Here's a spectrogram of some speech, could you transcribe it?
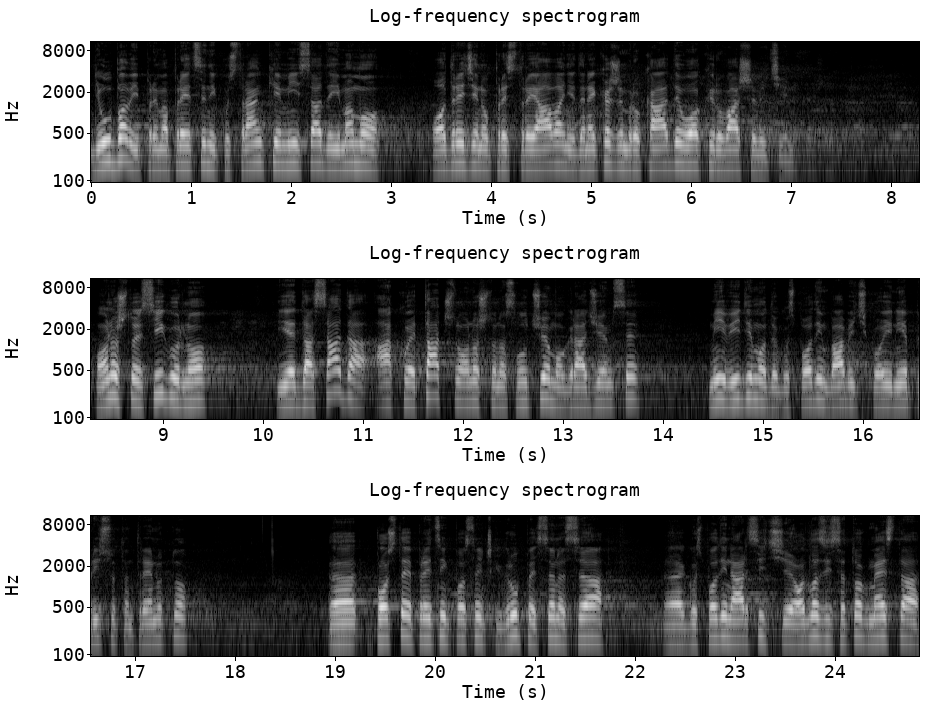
ljubavi prema predsedniku stranke mi sada imamo određeno prestrojavanje, da ne kažem rokade u okviru vaše većine? Ono što je sigurno je da sada, ako je tačno ono što naslućujemo, ograđujem se, mi vidimo da gospodin Babić, koji nije prisutan trenutno, postaje predsednik poslaničke grupe SNS, gospodin Arsić odlazi sa tog mesta,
